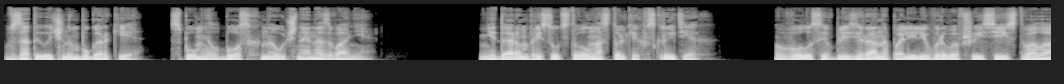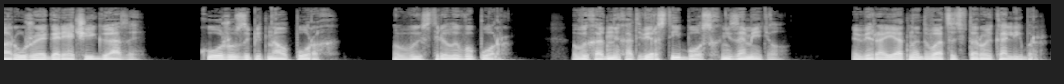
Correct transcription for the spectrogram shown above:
в затылочном бугорке, вспомнил Босх научное название. Недаром присутствовал на стольких вскрытиях. Волосы вблизи рана полили вырвавшиеся из ствола оружия горячие газы. Кожу запятнал порох. Выстрелы в упор. Выходных отверстий Босх не заметил. Вероятно, 22-й калибр.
